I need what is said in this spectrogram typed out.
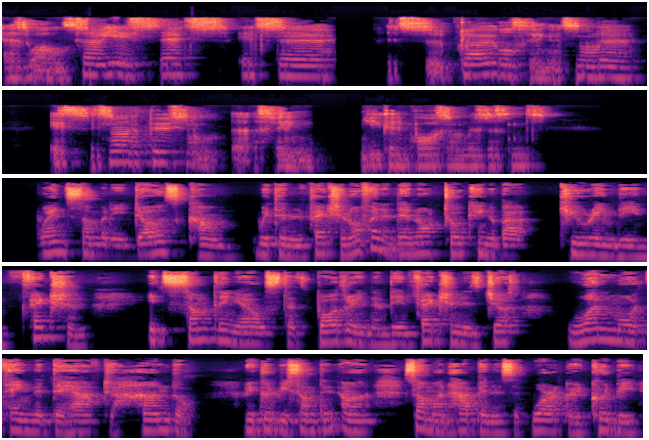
as well. So yes, that's it's a it's a global thing. It's not a it's it's not a personal uh, thing. You can pass on resistance when somebody does come with an infection, often they're not talking about curing the infection. It's something else that's bothering them. The infection is just one more thing that they have to handle. It could be something, uh, some unhappiness at work, or it could be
